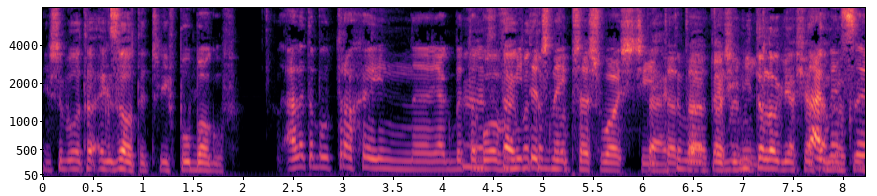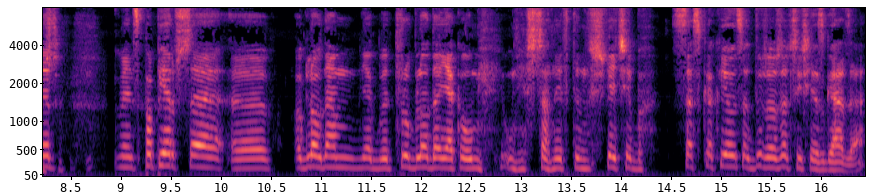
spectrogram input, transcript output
Jeszcze było to egzoty, czyli wpółbogów ale to był trochę inny, jakby to było tak, w mitycznej było, przeszłości. Tak, to, to, była to, to mitologia świata tak, więc, e, więc po pierwsze e, oglądam jakby Trubloda jako umieszczony w tym świecie, bo zaskakująco dużo rzeczy się zgadza.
